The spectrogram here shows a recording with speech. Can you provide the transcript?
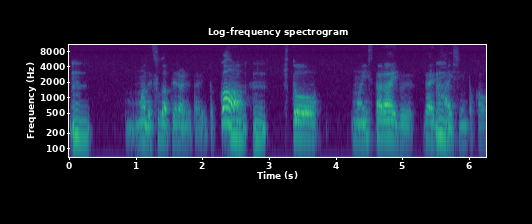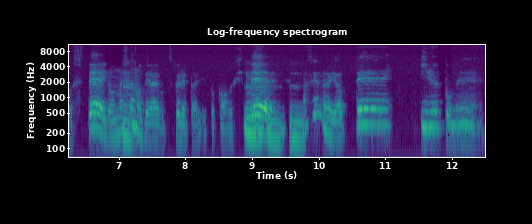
うんーまで育てられたりとか、うん。うん。人、まあ、インスタライブライブ配信とかをして、いろんな人の出会いを作れたりとかをして、うん。うん。まあそういうのをやっているとね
